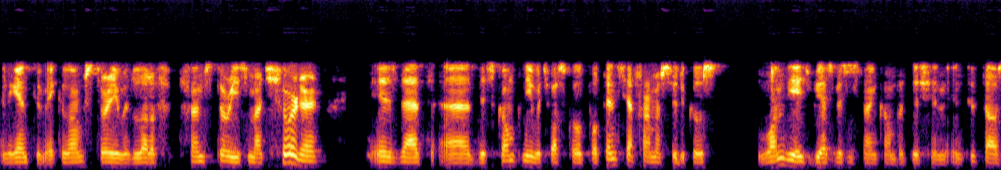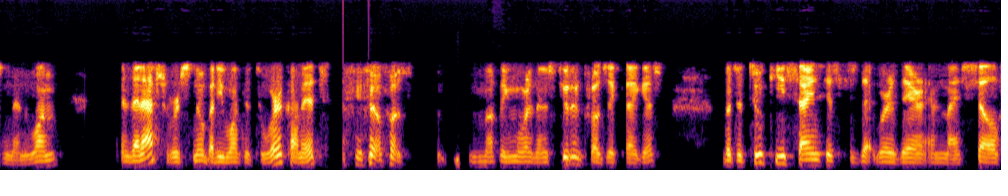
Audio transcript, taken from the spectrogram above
And again, to make a long story with a lot of fun stories much shorter, is that uh, this company, which was called Potentia Pharmaceuticals, won the HBS business plan competition in 2001. And then afterwards, nobody wanted to work on it. it was nothing more than a student project, I guess. But the two key scientists that were there and myself,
